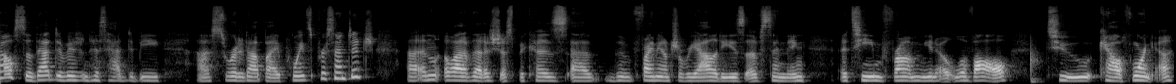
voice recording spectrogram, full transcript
AHL, so that division has had to be uh, sorted out by points percentage. Uh, and a lot of that is just because uh, the financial realities of sending a team from, you know, Laval to California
